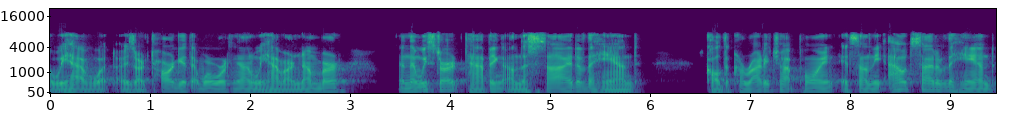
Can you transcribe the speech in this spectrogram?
So we have what is our target that we're working on. We have our number. And then we start tapping on the side of the hand called the karate chop point. It's on the outside of the hand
